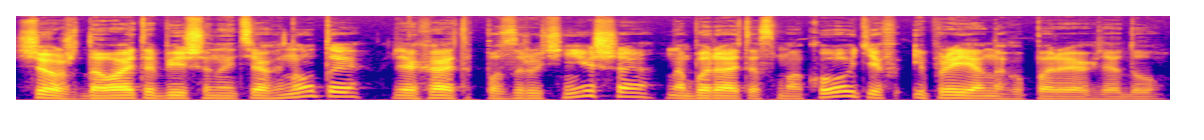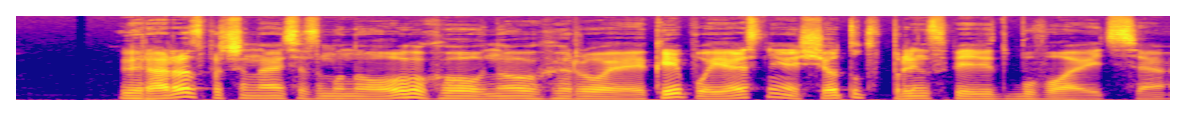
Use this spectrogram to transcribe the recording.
Що ж, давайте більше не тягнути, лягайте позручніше, набирайте смаколиків і приємного перегляду. Гра розпочинається з монологу головного героя, який пояснює, що тут в принципі відбувається.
